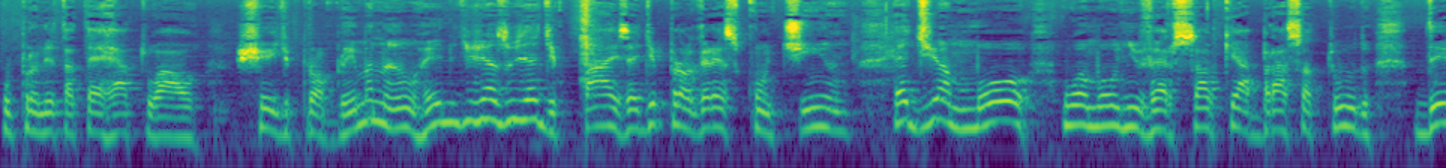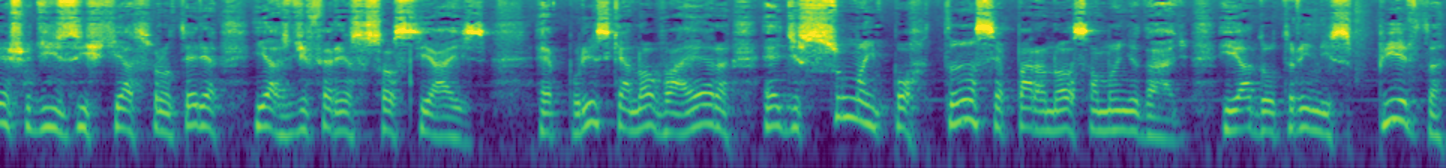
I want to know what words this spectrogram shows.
o planeta Terra atual, cheio de problema, não. O reino de Jesus é de paz, é de progresso contínuo, é de amor, o amor universal que abraça tudo, deixa de existir as fronteiras e as diferenças sociais. É por isso que a nova era é de suma importância para a nossa humanidade. E a doutrina espírita,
